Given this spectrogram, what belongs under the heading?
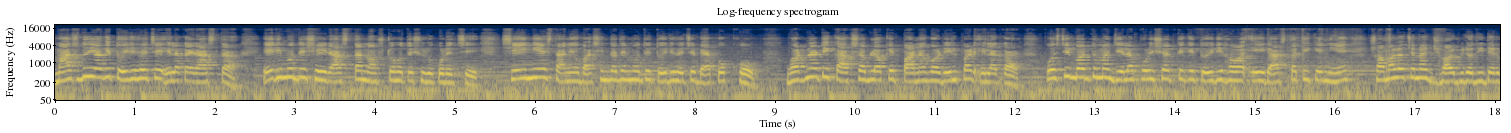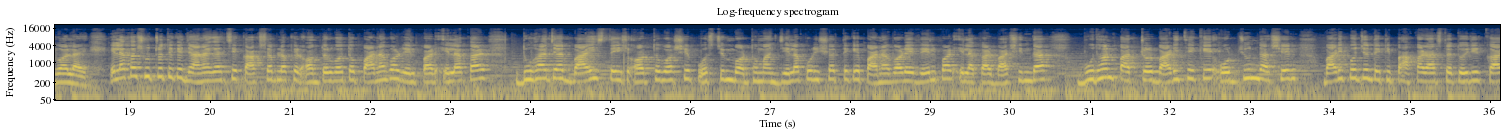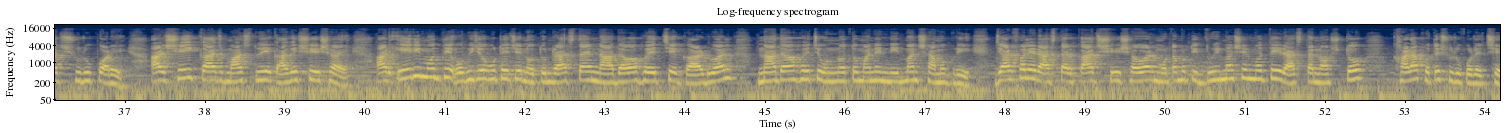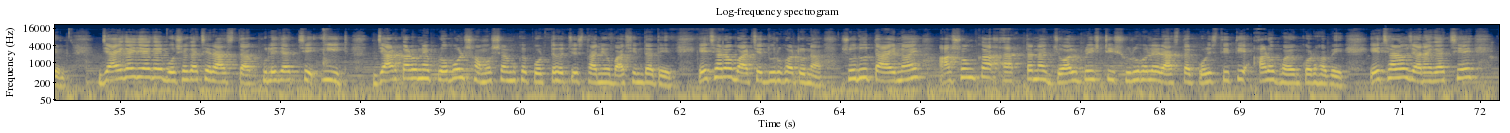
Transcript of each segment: মাস দুই আগে তৈরি হয়েছে এলাকায় রাস্তা। এরই মধ্যে সেই রাস্তা নষ্ট হতে শুরু করেছে। সেই নিয়ে স্থানীয় বাসিন্দাদের মধ্যে তৈরি হয়েছে ব্যাপক ক্ষোভ। ঘটনাটি কাকসা ব্লকের পানাগড় রেলপার এলাকার পশ্চিম বর্ধমান জেলা পরিষদ থেকে তৈরি হওয়া এই রাস্তাটিকে নিয়ে সমালোচনার ঝড় বিরোধীদের গলায়। এলাকা সূত্র থেকে জানা গেছে কাকসা ব্লকের অন্তর্গত পানাগড় রেলপার এলাকার দু হাজার বাইশ তেইশ অর্থবর্ষে পশ্চিম বর্ধমান জেলা পরিষদ থেকে পানাগড়ের রেলপার এলাকার বাসিন্দা বুধন পাত্রর বাড়ি থেকে অর্জুন দাসের বাড়ি পর্যন্ত একটি পাকা রাস্তা তৈরির কাজ শুরু করে। আর সেই কাজ মাস দুয়েক আগে শেষ হয়। আর এরই মধ্যে অভিযোগ উঠেছে, নতুন রাস্তায় না দেওয়া হয়েছে গার্ডওয়াল, না দেওয়া হয়েছে উন্নত মানের নির্মাণ সামগ্রী, যার ফলে রাস্তার কাজ শেষ হওয়ার মোটামুটি দুই মাসের মধ্যেই রাস্তা নষ্ট, খারাপ হতে শুরু করেছে। জায়গায় জায়গায় বসে গেছে রাস্তা, খুলে যাচ্ছে ইট, যার কারণে প্রবল সমস্যার মুখে পড়তে হচ্ছে স্থানীয় বাসিন্দাদের। এছাড়াও বাড়ছে দুর্ঘটনা। শুধু তাই নয়, আশঙ্কা একটানা জল বৃষ্টি শুরু হলে রাস্তার পরিস্থিতি আরও ভয়ঙ্কর হবে। এছাড়াও জানা গেছে,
